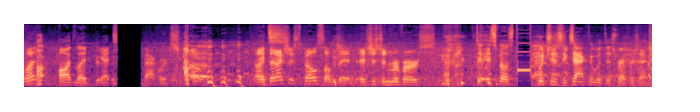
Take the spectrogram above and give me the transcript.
What? Oddlid. Yeah, it's backwards. Uh, that actually spells something. It's just in reverse. It spells, which is exactly what this represents.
